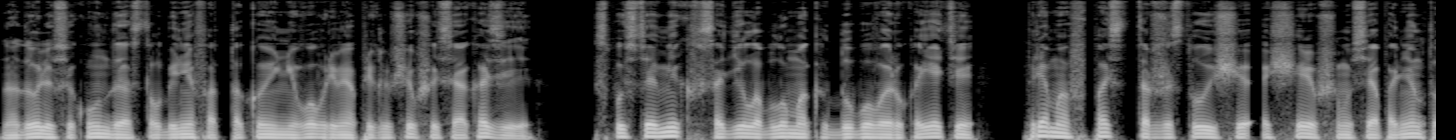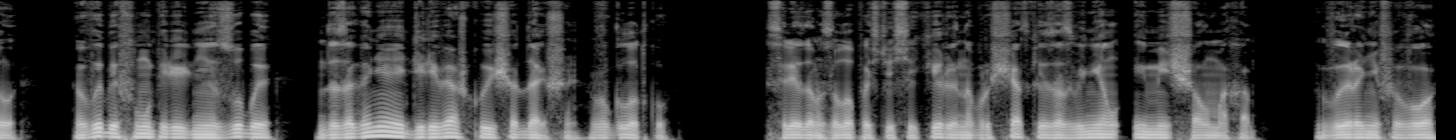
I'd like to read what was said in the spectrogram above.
на долю секунды остолбенев от такой не вовремя приключившейся оказии, спустя миг всадил обломок дубовой рукояти прямо в пасть торжествующе ощерившемуся оппоненту, выбив ему передние зубы, да загоняя деревяшку еще дальше, в глотку. Следом за лопастью секиры на брусчатке зазвенел и меч шалмаха. Выронив его,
